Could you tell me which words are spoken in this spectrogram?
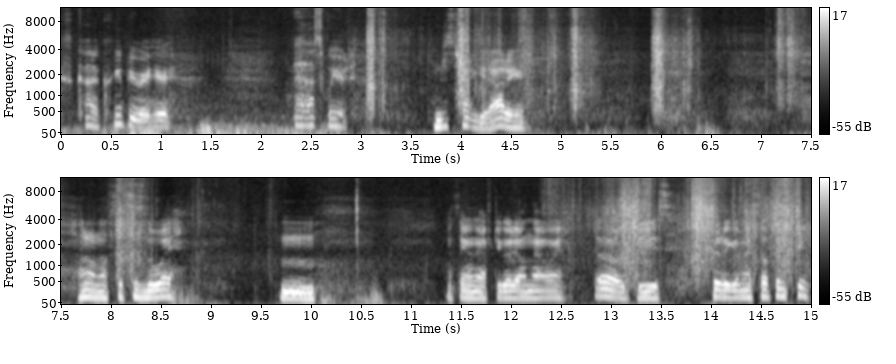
It's kind of creepy right here. Man, that's weird. I'm just trying to get out of here. I don't know if this is the way. Hmm. I think I'm gonna have to go down that way. Oh, jeez. What did I get myself into?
